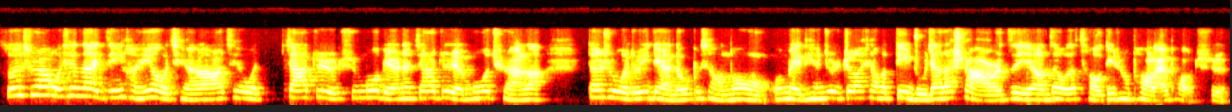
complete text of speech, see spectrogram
所以虽然我现在已经很有钱了，而且我家具去摸别人的家具也摸全了，但是我就一点都不想弄。我每天就是这样像个地主家的傻儿子一样，在我的草地上跑来跑去。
